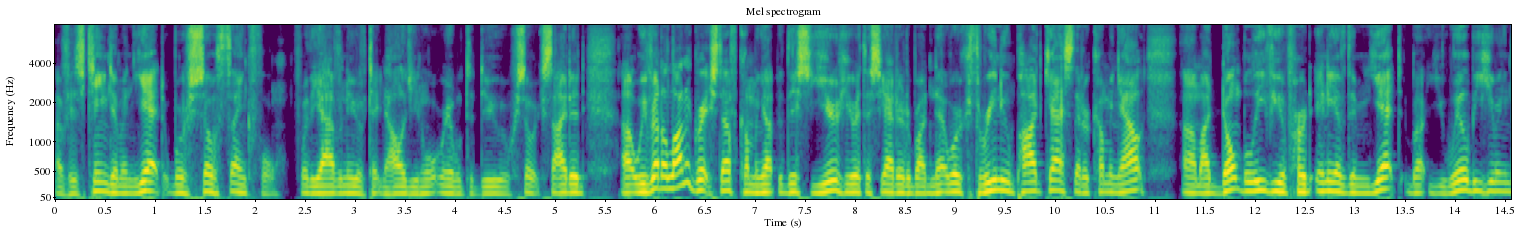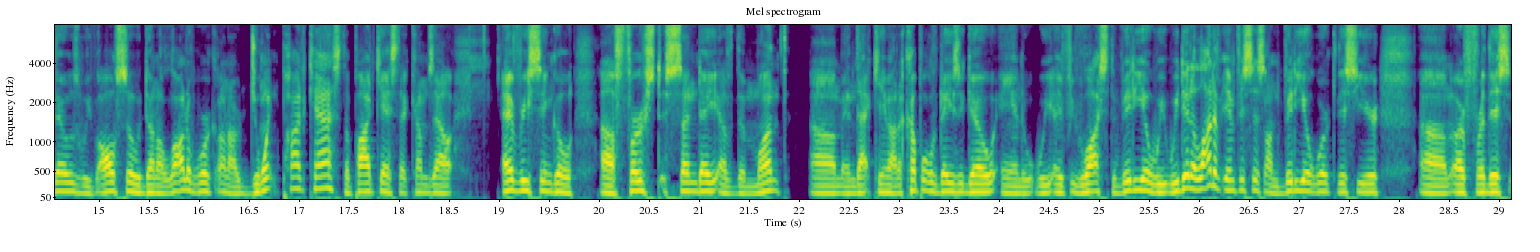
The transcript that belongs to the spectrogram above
of his kingdom. And yet we're so thankful for the avenue of technology and what we're able to do. We're so excited. Uh, we've got a lot of great stuff coming up this year here at the scattered abroad network. Three new podcasts that are coming out out. Um, I don't believe you've heard any of them yet, but you will be hearing those. We've also done a lot of work on our joint podcast, the podcast that comes out every single uh, first Sunday of the month. Um, and that came out a couple of days ago. And we, if you watched the video, we, we did a lot of emphasis on video work this year, um, or for this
